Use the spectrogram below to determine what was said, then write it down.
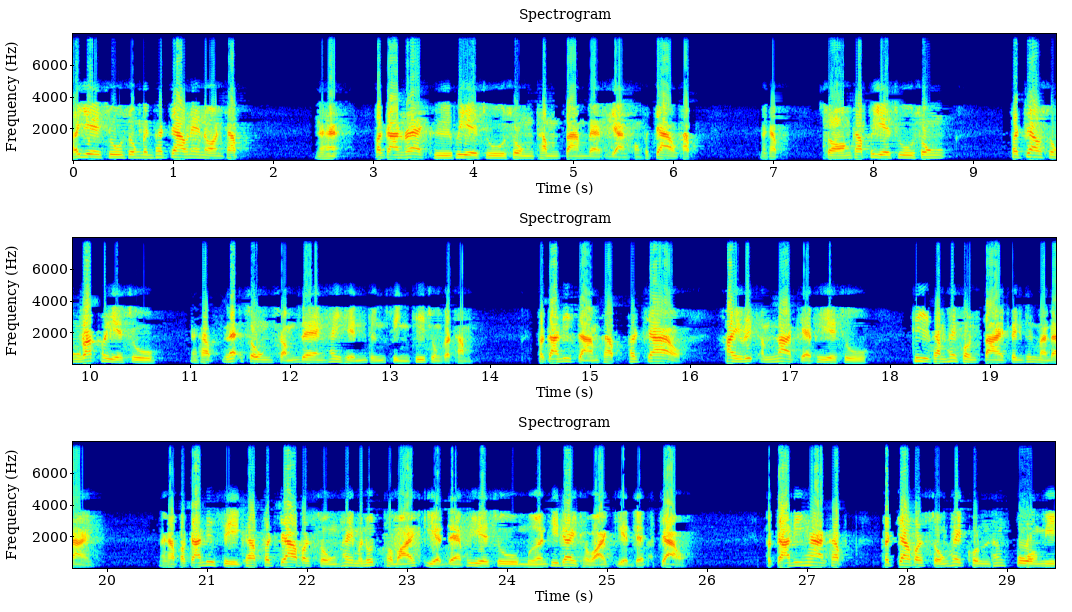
พระเยซูทรงเป็นพระเจ้าแน่นอนครับนะฮะประการแรกคือพระเยซูทรงทำตามแบบอย่างของพระเจ้าครับนะครับสองครับ พระเยซูทรงพระเจ้าทรงรักพระเยซูนะครับ และทรงสำแดงให้เห็นถึงสิ่งที่ทรงกระทำประการที่สามครับ พระเจ้าให้ฤทธิ์อำนาจแก่พระเยซู ที่จะทำให้คนตายเป็นขึ้นมาได้นะครับ ประการที่สี่ครับ พระเจ้าประสงค์ให้มนุษย์ถวายเกียรติแด่พระเยซูเหมือนที่ได้ถวายเกียรติแด่พระเจ้า ประการที่ห้าครับ พระเจ้าประสงค์ให้คนทั้งปวงมี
